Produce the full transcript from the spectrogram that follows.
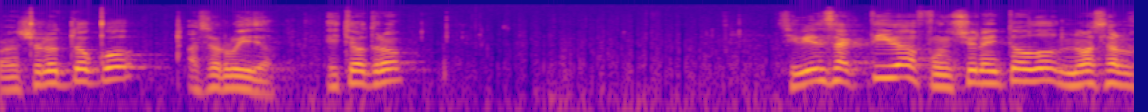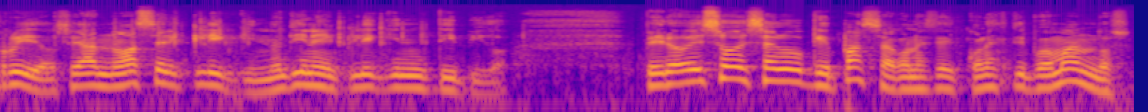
Cuando yo lo toco, hace ruido. Este otro, si bien se activa, funciona y todo, no hace el ruido, o sea, no hace el clicking, no tiene el clicking típico. Pero eso es algo que pasa con este, con este tipo de mandos.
